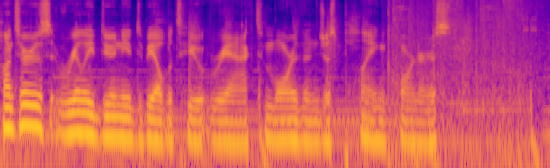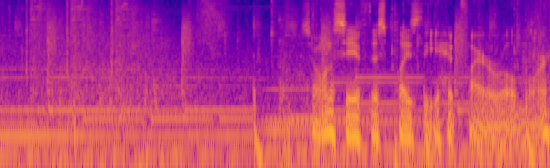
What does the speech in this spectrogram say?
Hunters really do need to be able to react more than just playing corners. So I want to see if this plays the hip fire roll more.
